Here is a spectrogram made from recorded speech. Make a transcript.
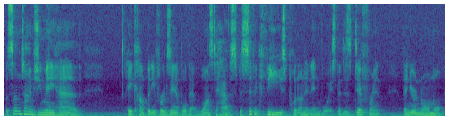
But sometimes you may have a company, for example, that wants to have specific fees put on an invoice that is different than your normal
